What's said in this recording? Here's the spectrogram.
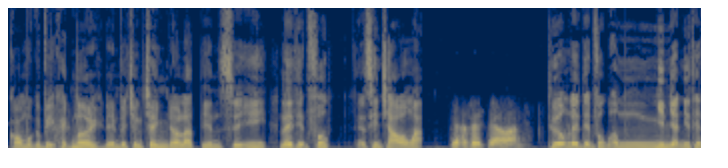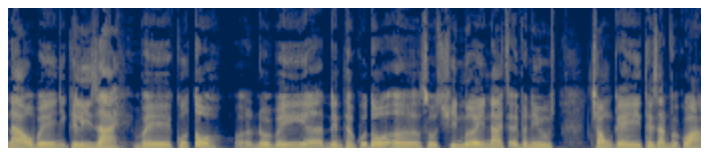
có một cái vị khách mời đến với chương trình đó là tiến sĩ Lê Thiện Phúc. Xin chào ông ạ. Dạ, xin chào anh. Thưa ông Lê Tiện Phúc, ông nhìn nhận như thế nào về những cái lý giải về quốc tổ ờ, đối với ờ, đền thờ quốc tổ ở số 90 Night Avenue trong cái thời gian vừa qua?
